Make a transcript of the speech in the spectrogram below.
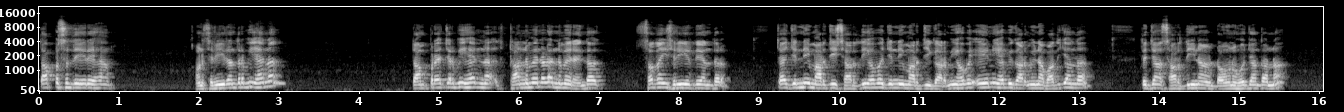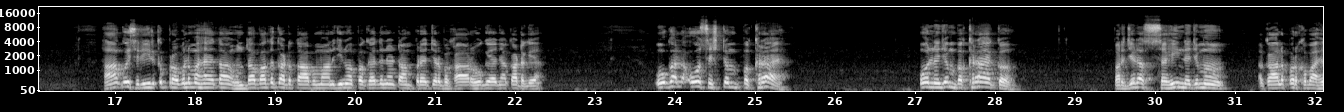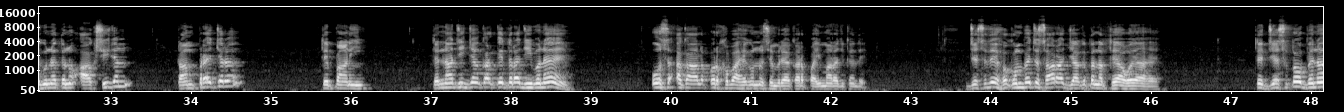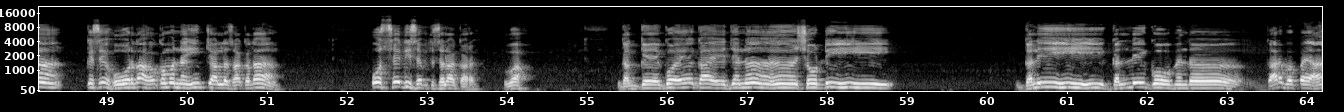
ਤਪਸ ਦੇ ਰਿਹਾ। ਹੁਣ ਸਰੀਰ ਅੰਦਰ ਵੀ ਹੈ ਨਾ ਟੈਂਪਰੇਚਰ ਵੀ ਹੈ 98 99 ਰਹਿੰਦਾ, ਸਦਾ ਹੀ ਸਰੀਰ ਦੇ ਅੰਦਰ। ਚਾਹੇ ਜਿੰਨੀ ਮਰਜ਼ੀ ਸਰਦੀ ਹੋਵੇ, ਜਿੰਨੀ ਮਰਜ਼ੀ ਗਰਮੀ ਹੋਵੇ, ਇਹ ਨਹੀਂ ਹੈ ਵੀ ਗਰਮੀ ਨਾਲ ਵੱਧ ਜਾਂਦਾ ਤੇ ਜਾਂ ਸਰਦੀ ਨਾਲ ਡਾਊਨ ਹੋ ਜਾਂਦਾ, ਨਾ। ਹਾਂ, ਕੋਈ ਸਰੀਰਕ ਪ੍ਰੋਬਲਮ ਹੈ ਤਾਂ ਹੁੰਦਾ ਵੱਧ ਘੱਟ, ਤਾਪਮਾਨ ਜਿਹਨੂੰ ਆਪਾਂ ਕਹਿ ਦਿੰਦੇ ਹਾਂ ਟੈਂਪਰੇਚਰ ਬੁਖਾਰ ਹੋ ਗਿਆ ਜਾਂ ਘਟ ਗਿਆ। ਉਹ ਗੱਲ, ਉਹ ਸਿਸਟਮ ਵੱਖਰਾ ਹੈ। ਉਹ ਨਿਯਮ ਵੱਖਰਾ ਇੱਕ। ਪਰ ਜਿਹੜਾ ਸਹੀ ਨਿਯਮ ਅਕਾਲ ਪੁਰਖ ਵਾਹਿਗੁਰੂ ਨੇ ਤੈਨੂੰ ਆਕਸੀਜਨ ਟੈਂਪਰੇਚਰ ਤੇ ਪਾਣੀ, ਤਿੰਨਾਂ ਚੀਜ਼ਾਂ ਕਰਕੇ ਤੇਰਾ ਜੀਵਨ ਹੈ। ਉਸ ਅਕਾਲ ਪੁਰਖ ਵਾਹਿਗੁਰੂ ਨੂੰ ਸਿਮਰਿਆ ਕਰ ਭਾਈ ਮਹਾਰਾਜ ਕਹਿੰਦੇ, ਜਿਸ ਦੇ ਹੁਕਮ ਵਿੱਚ ਸਾਰਾ ਜਗਤ ਨੱਥਿਆ ਹੋਇਆ ਹੈ ਤੇ ਜਿਸ ਤੋਂ ਬਿਨਾ ਕਿਸੇ ਹੋਰ ਦਾ ਹੁਕਮ ਨਹੀਂ ਚੱਲ ਸਕਦਾ, ਉਸੇ ਦੀ ਸਿਫਤ ਸਲਾਹ ਕਰ, ਵਾਹ। ਗੱਗੇ ਗੋਏ ਗਾਏ ਜਨ ਛੋਡੀ, ਗਲੀ ਗੱਲੀ ਗੋਬਿੰਦ ਗਰਭ ਭਇਆ।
